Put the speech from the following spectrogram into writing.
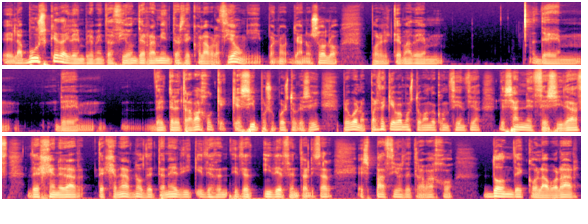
Eh, la búsqueda y la implementación de herramientas de colaboración. Y bueno, ya no solo por el tema de, de, del teletrabajo, que, que, sí, por supuesto que sí, pero bueno, parece que vamos tomando conciencia de esa necesidad de generar, de generar, no, de tener y, de, y centralizar espacios de trabajo donde colaborar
